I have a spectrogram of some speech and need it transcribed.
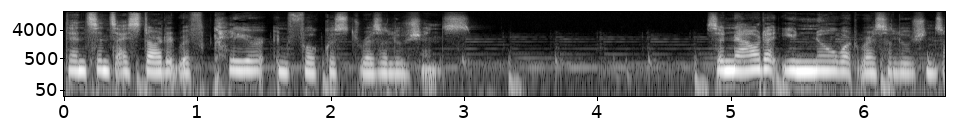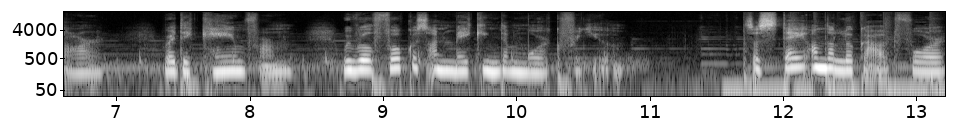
than since I started with clear and focused resolutions. So now that you know what resolutions are, where they came from, we will focus on making them work for you. So stay on the lookout for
